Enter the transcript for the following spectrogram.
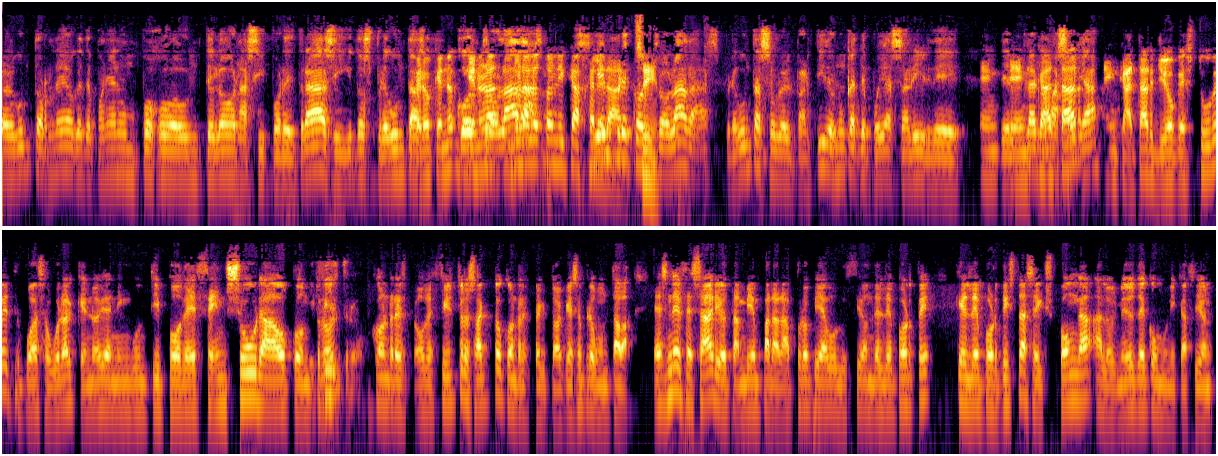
algún torneo que te ponían un poco un telón así por detrás y dos preguntas Pero que no, controladas, siempre controladas, preguntas sobre el partido, nunca te podías salir de, en, del plano más allá. En Qatar, yo que estuve, te puedo asegurar que no había ningún tipo de censura o control con o de filtro exacto con respecto a qué se preguntaba. Es necesario también para la propia evolución del deporte que el deportista se exponga a los medios de comunicación,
